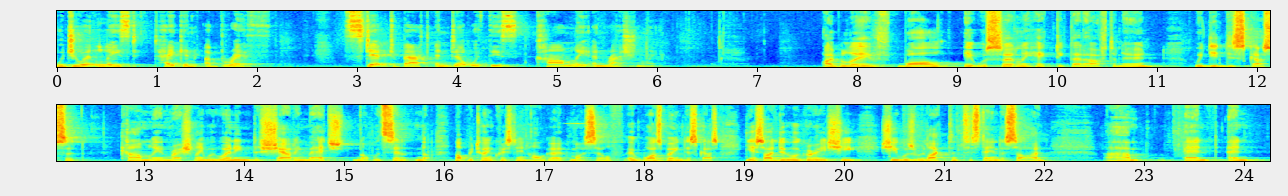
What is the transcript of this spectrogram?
would you at least taken a breath, stepped back and dealt with this calmly and rationally? I believe while it was certainly hectic that afternoon, we did discuss it calmly and rationally. We weren't in a shouting match, not, with Sen- not, not between Christine Holgate and myself. It was being discussed. Yes, I do agree. She, she was reluctant to stand aside, um, and, and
